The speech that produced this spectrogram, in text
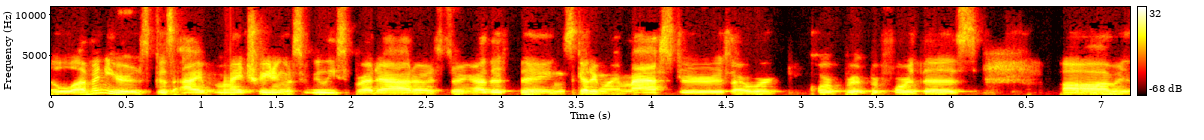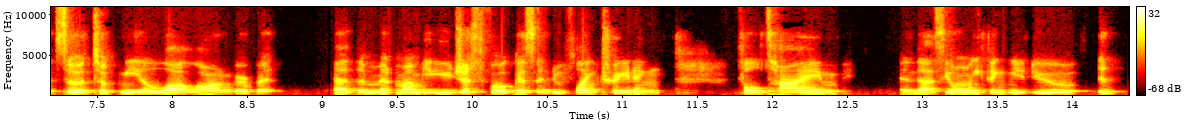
11 years because i my training was really spread out. I was doing other things getting my master's. I worked corporate before this. Um, and so it took me a lot longer. But at the minimum you just focus and do flight training full time. And that's the only thing you do. It,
